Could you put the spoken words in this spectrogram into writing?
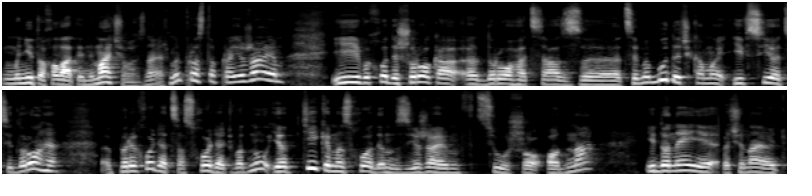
Мені то ховати нема чого, знаєш. Ми просто проїжджаємо, і виходить широка е, дорога ця з е, цими будочками, і всі ці дороги переходяться, сходять в одну. І от тільки ми сходимо, з'їжджаємо в цю, що одна, і до неї починають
